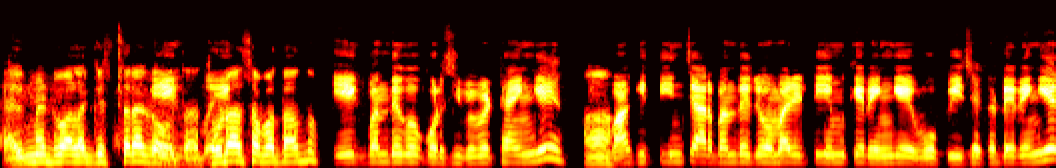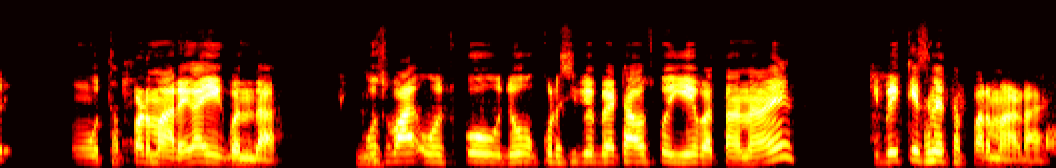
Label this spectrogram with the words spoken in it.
हेलमेट वाला किस तरह का होता है? थोड़ा सा बता दो। एक बंदे को कुर्सी पे बैठाएँगे हाँ। बाकी तीन चार बंदे जो हमारी टीम के रहेंगे वो पीछे खड़े रहेंगे वो थप्पड़ मारेगा एक बंदा। हम्म। उस उसको जो कुर्सी पे बैठा उसको ये बताना है कि भाई किसने थप्पड़ मारा है?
